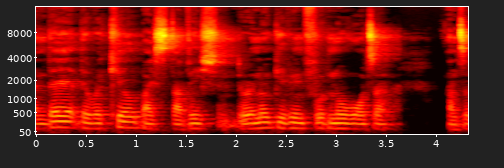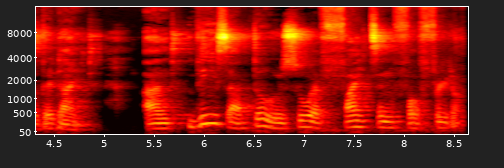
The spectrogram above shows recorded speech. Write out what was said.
And there they were killed by starvation. They were not given food, no water until they died. And these are those who were fighting for freedom.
